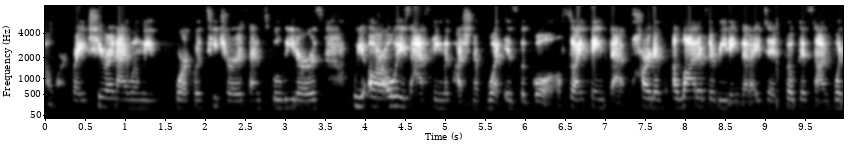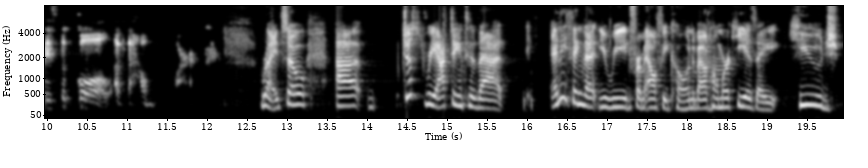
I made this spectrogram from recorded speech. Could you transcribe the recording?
homework, right? Shira and I, when we work with teachers and school leaders, we are always asking the question of what is the goal. So I think that part of a lot of the reading that I did focused on what is the goal of the homework. Right. So uh, just reacting to that, anything that you read from Alfie Kohn about homework, he is a huge.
